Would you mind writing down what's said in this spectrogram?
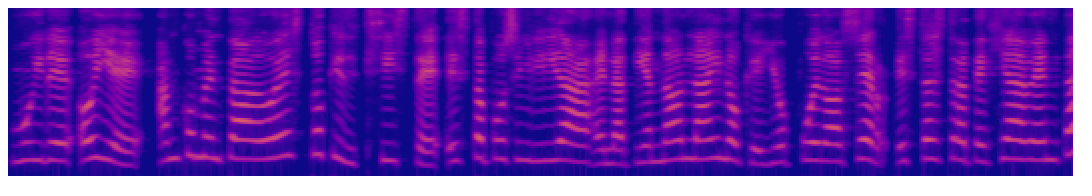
muy de, oye, han comentado esto, que existe esta posibilidad en la tienda online o que yo puedo hacer esta estrategia de venta.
